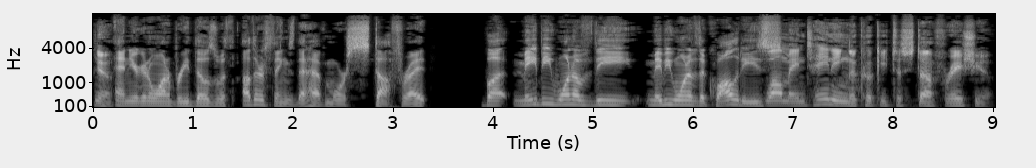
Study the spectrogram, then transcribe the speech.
Yeah. And you're going to want to breed those with other things that have more stuff, right? But maybe one of the maybe one of the qualities While maintaining the cookie to stuff ratio.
